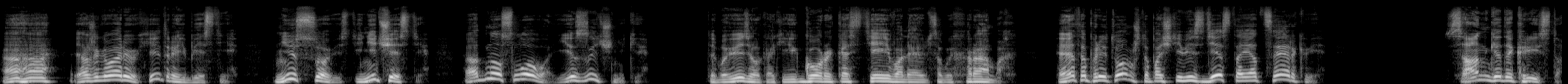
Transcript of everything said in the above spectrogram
«Ага, я же говорю, хитрые бестии. Ни совести, ни чести. Одно слово — язычники. Ты бы видел, какие горы костей валяются в их храмах. Это при том, что почти везде стоят церкви. «Санге де Кристо»,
